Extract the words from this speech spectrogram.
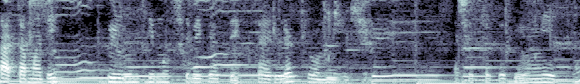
ताटामध्ये पिळून ते मस्तपैकी असं एक साईडला ठेवून घ्यायचे. असे सगळं पिळून घ्यायचं.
